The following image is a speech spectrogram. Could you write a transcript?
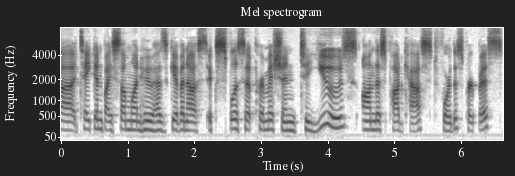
uh, taken by someone who has given us explicit permission to use on this podcast for this purpose,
